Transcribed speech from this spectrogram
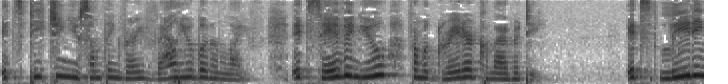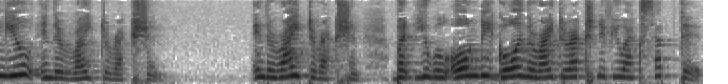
It's teaching you something very valuable in life. It's saving you from a greater calamity. It's leading you in the right direction. In the right direction. But you will only go in the right direction if you accept it.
